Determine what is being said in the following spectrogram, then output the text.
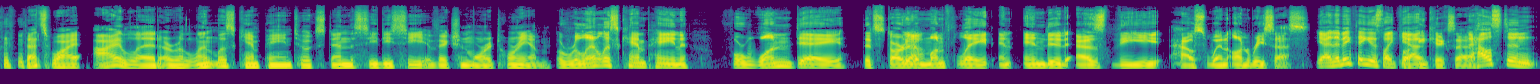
That's why I led a relentless campaign to extend the CDC eviction moratorium. a relentless campaign for one day that started Yeah. a month late and ended as the House went on recess. Yeah, and the big thing is like, yeah, kicks ass. the House didn't.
